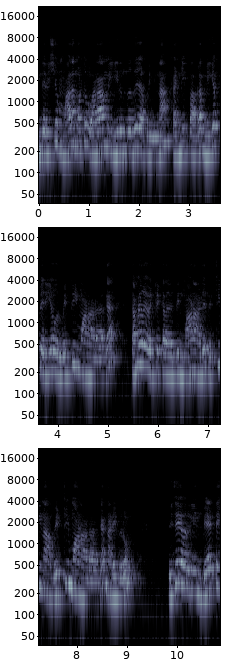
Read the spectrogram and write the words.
இந்த விஷயம் மழை மட்டும் வராமல் இருந்தது அப்படின்னா கண்டிப்பாக மிகப்பெரிய ஒரு வெற்றி மாநாடாக தமிழக வெற்றி கழகத்தின் மாநாடு வெற்றி நா வெற்றி மாநாடாக நடைபெறும். விஜய் அவர்களின் வேட்டை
